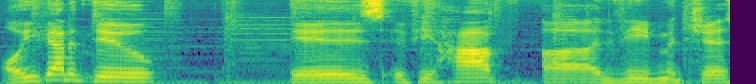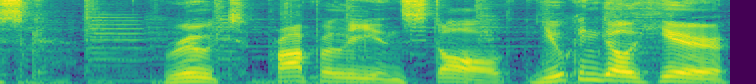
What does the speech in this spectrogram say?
all you gotta do is if you have uh, the Magisk root properly installed, you can go here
